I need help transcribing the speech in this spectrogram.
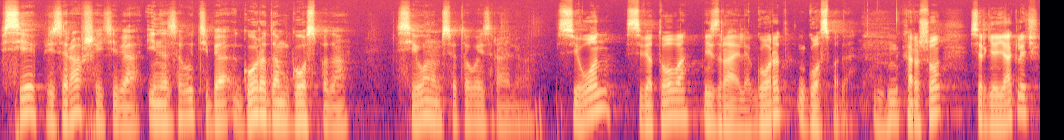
все презиравшие тебя, и назовут тебя городом Господа, Сионом Святого Израилева». Сион Святого Израиля, город Господа. Хорошо. Сергей Яковлевич.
